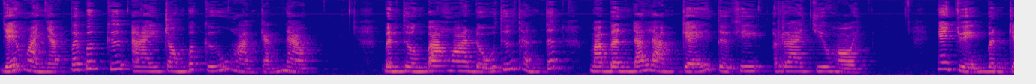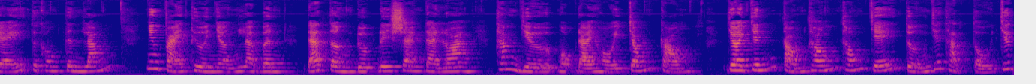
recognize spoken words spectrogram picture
dễ hòa nhập với bất cứ ai trong bất cứ hoàn cảnh nào. Bình thường ba hoa đủ thứ thành tích mà Bình đã làm kể từ khi ra chiêu hồi. Nghe chuyện Bình kể tôi không tin lắm, nhưng phải thừa nhận là Bình đã từng được đi sang Đài Loan tham dự một đại hội chống cộng do chính Tổng thống thống chế tưởng giới thạch tổ chức.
